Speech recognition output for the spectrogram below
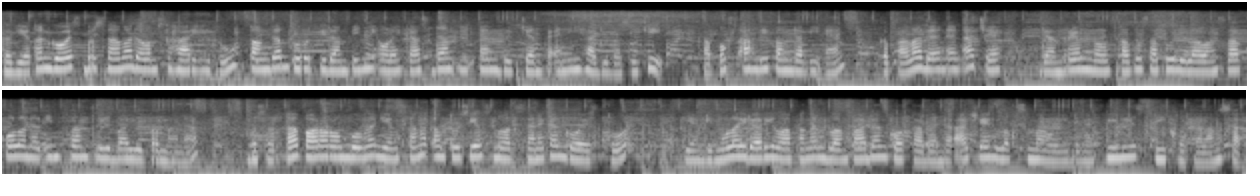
Kegiatan goes bersama dalam sehari itu, Pangdam turut didampingi oleh Kasdam IM Brigjen TNI Hadi Basuki, Kapoks Ahli Pangdam IM, Kepala BNN Aceh, dan Rem 011 Lilawangsa Kolonel Infanteri Bayu Permana, beserta para rombongan yang sangat antusias melaksanakan goes tour yang dimulai dari lapangan Belang Padang Kota Banda Aceh Loksmawi dengan finish di Kota Langsa.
